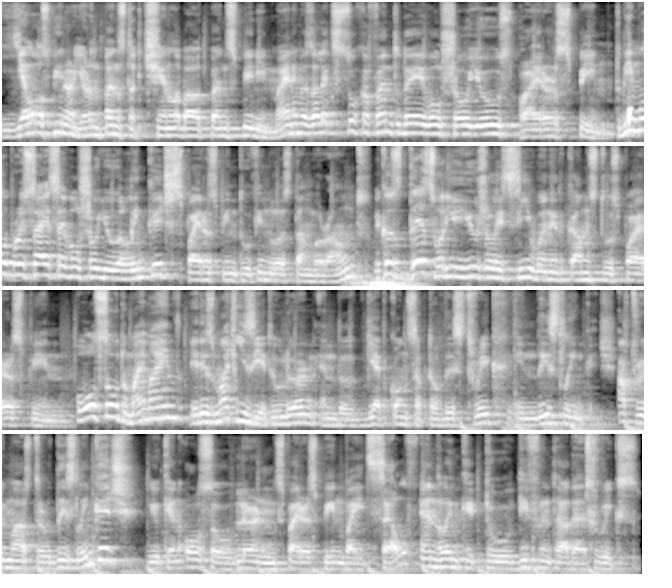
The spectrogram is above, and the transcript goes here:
Yellow Spinner, you're on Penstock, channel about pen spinning. My name is Alex Sukhov and today I will show you Spider Spin. To be more precise, I will show you a linkage, Spider Spin to fingerless thumb around, because that's what you usually see when it comes to Spider Spin. Also, to my mind, it is much easier to learn and get concept of this trick in this linkage. After you master this linkage, you can also learn Spider Spin by itself and link it to different other tricks.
